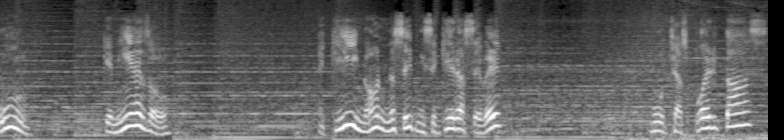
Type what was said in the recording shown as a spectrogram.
Uh, qué miedo. Aquí no, no sé, ni siquiera se ve. Muchas puertas.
